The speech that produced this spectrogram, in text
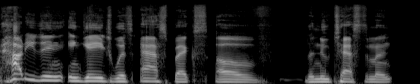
how do you then engage with aspects of the new testament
